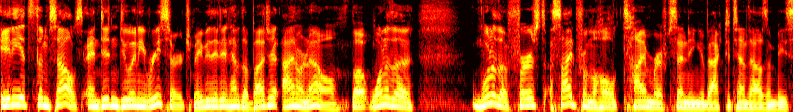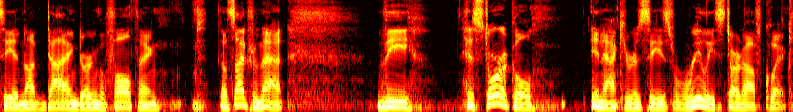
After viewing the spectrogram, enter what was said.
idiots themselves and didn't do any research. Maybe they didn't have the budget. I don't know. But one of the one of the first, aside from the whole time rift sending you back to 10,000 BC and not dying during the fall thing, aside from that, the historical inaccuracies really start off quick.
